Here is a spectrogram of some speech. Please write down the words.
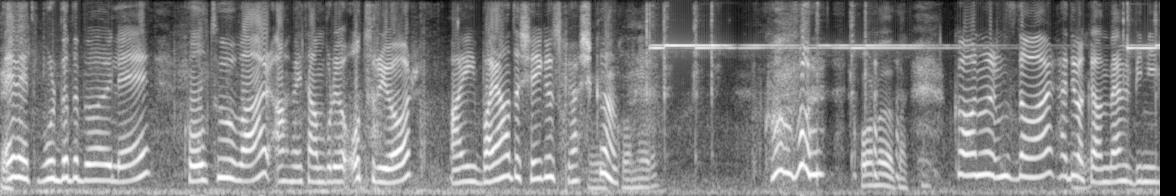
Evet burada da böyle koltuğu var. Ahmet Han buraya oturuyor. Ay bayağı da şey gözüküyor aşkım. Kornaya Konfor. Korna da taktım. Kornamız da var. Hadi bakalım ben bir bineyim.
